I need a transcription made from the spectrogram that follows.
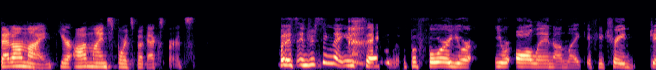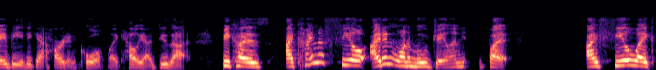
Bet online, your online sportsbook experts. But it's interesting that you say before you're all in on like if you trade JB to get Harden, cool. Like hell yeah, do that. Because I kind of feel I didn't want to move Jaylen, but I feel like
